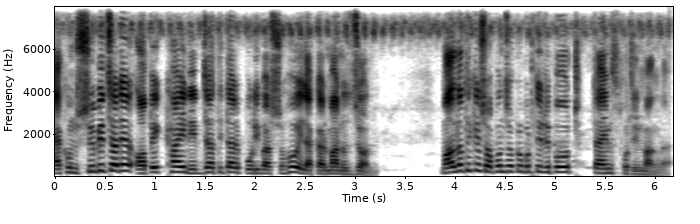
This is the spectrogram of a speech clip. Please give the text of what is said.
এখন সুবিচারের অপেক্ষায় নির্যাতিতার পরিবারসহ এলাকার মানুষজন। মালদা থেকে Swapan Chakraborty report, Times fourteen Bangla.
